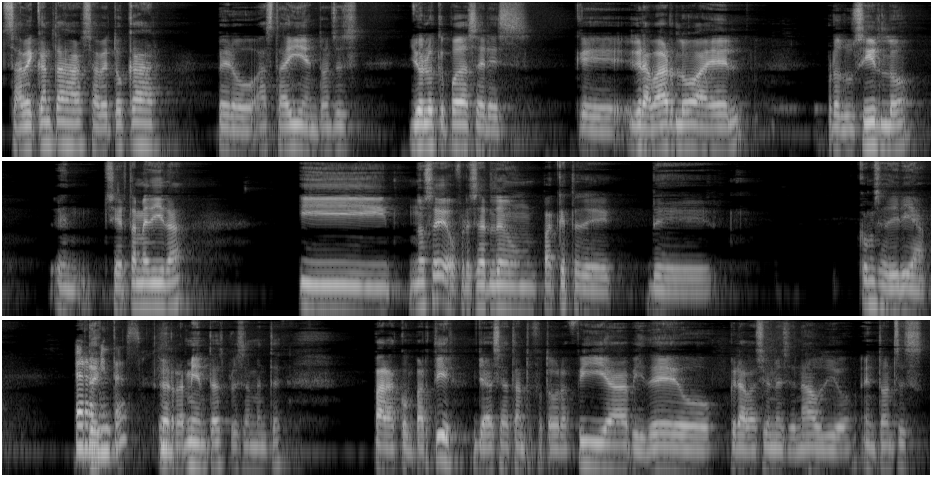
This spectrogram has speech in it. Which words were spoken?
sabe cantar, sabe tocar, pero hasta ahí. Entonces, yo lo que puedo hacer es que grabarlo a él, producirlo en cierta medida y, no sé, ofrecerle un paquete de, de ¿cómo se diría? Herramientas. herramientas, precisamente, para compartir, ya sea tanto fotografía, video, grabaciones en audio. Entonces,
